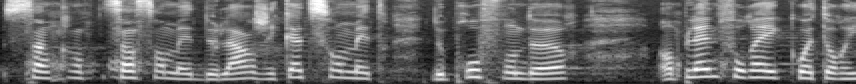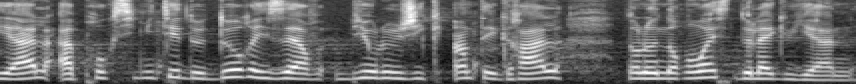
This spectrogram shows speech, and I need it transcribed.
50, 500 mètres de large et 400 mètres de profondeur en pleine forêt équatoriale à proximité de deux réserves biologiques intégrales dans le nord-ouest de la Guyane.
